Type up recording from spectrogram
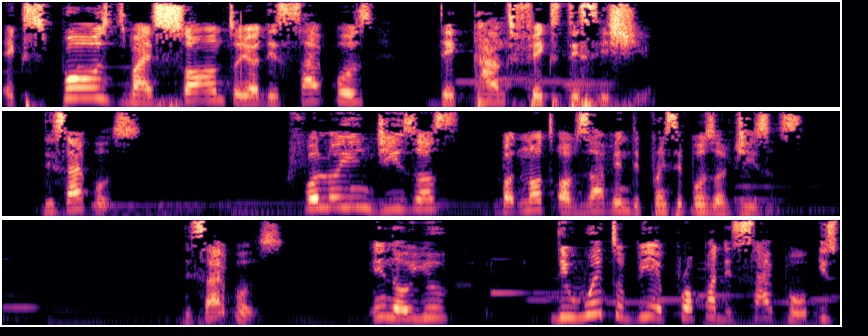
exposed my son to your disciples they can't fix this issue. Disciples, following Jesus but not observing the principles of Jesus. Disciples, you know, you, the way to be a proper disciple is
